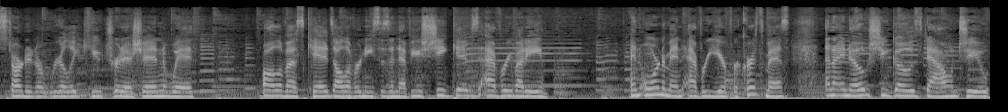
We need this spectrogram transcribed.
started a really cute tradition with all of us kids, all of her nieces and nephews. She gives everybody an ornament every year for Christmas. And I know she goes down to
